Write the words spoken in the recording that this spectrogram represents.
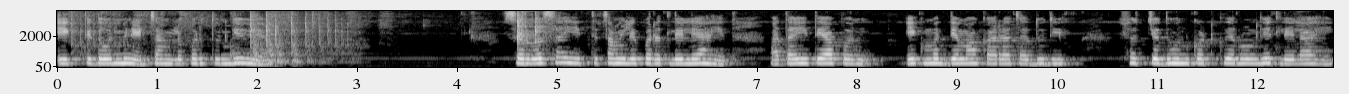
एक ते दोन मिनिट चांगलं परतून घेऊया. सर्व साहित्य चांगले परतलेले आहेत. आता इथे आपण एक मध्यम आकाराचा दुधी स्वच्छ धुवून कट करून घेतलेला आहे.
